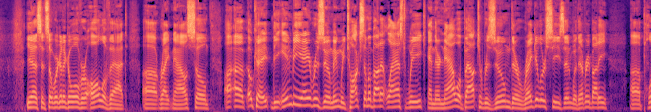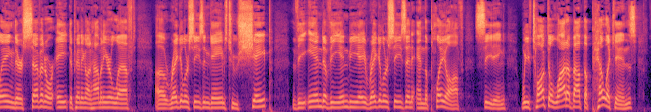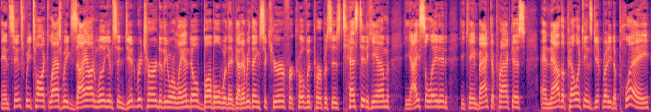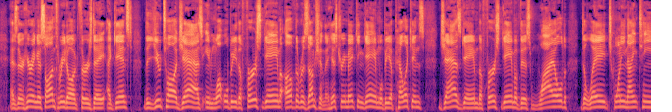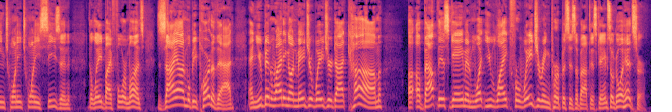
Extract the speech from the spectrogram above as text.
Yes, and so we're going to go over all of that uh, right now. So, uh, uh, okay, the NBA resuming. We talked some about it last week, and they're now about to resume their regular season with everybody uh, playing their seven or eight, depending on how many are left, uh, regular season games to shape the end of the NBA regular season and the playoff seeding. We've talked a lot about the Pelicans and since we talked last week, Zion Williamson did return to the Orlando bubble where they've got everything secure for COVID purposes, tested him, he isolated, he came back to practice, and now the Pelicans get ready to play as they're hearing us on Three Dog Thursday against the Utah Jazz in what will be the first game of the resumption. The history making game will be a Pelicans Jazz game, the first game of this wild, delayed 2019 2020 season delayed by four months. Zion will be part of that. And you've been writing on majorwager.com uh, about this game and what you like for wagering purposes about this game. So go ahead, sir.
